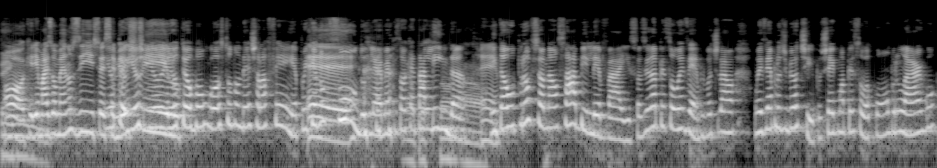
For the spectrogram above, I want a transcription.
Tem Ó, eu um- queria mais ou menos isso, esse E é meu teu- e o- estilo. E, o- e o teu bom gosto não deixa ela feia. Porque É. no fundo, Guilherme, a pessoa É quer estar linda. profissional. É. Então, o profissional sabe levar isso. Às vezes a pessoa, um exemplo, vou te dar um exemplo de biotipo. Chega uma pessoa com ombro largo,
